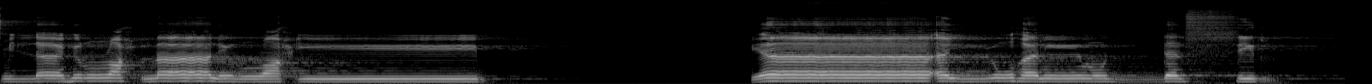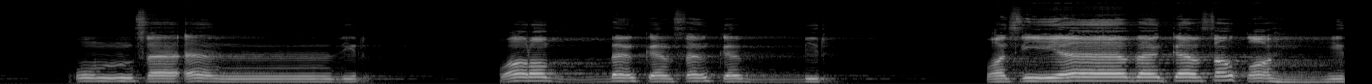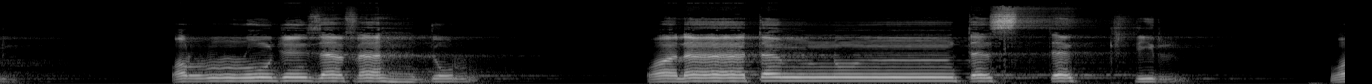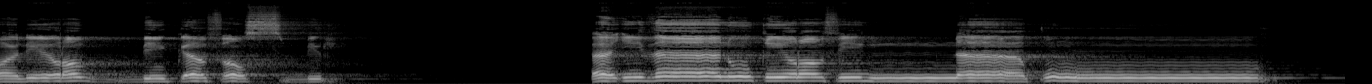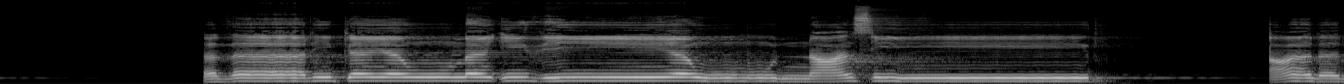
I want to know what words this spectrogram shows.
بسم الله الرحمن الرحيم. يا أيها المدثر قم فأنذر وربك فكبر وثيابك فطهر. والرجز فاهجر ولا تمنن تستكثر ولربك فاصبر فإذا نقر في الناقور فذلك يومئذ يوم عسير على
